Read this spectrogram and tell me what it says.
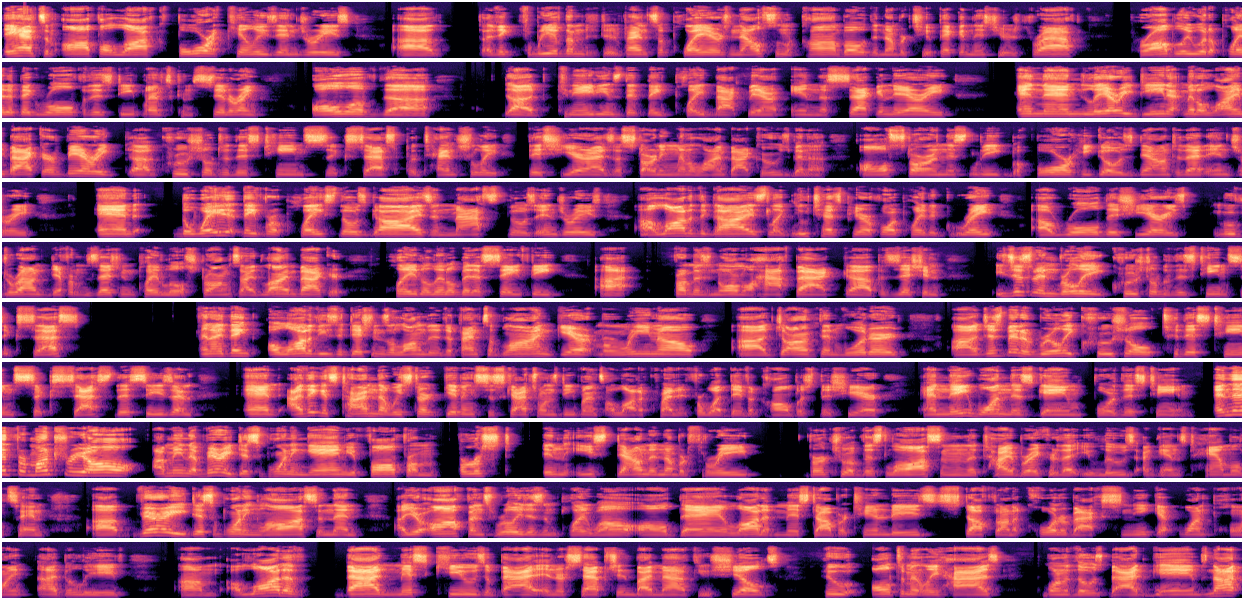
they had some awful luck. Four Achilles injuries. Uh, I think three of them to defensive players. Nelson Lokombo, the number two pick in this year's draft, probably would have played a big role for this defense, considering all of the uh, Canadians that they played back there in the secondary. And then Larry Dean at middle linebacker, very uh, crucial to this team's success potentially this year as a starting middle linebacker who's been an all star in this league before he goes down to that injury. And the way that they've replaced those guys and masked those injuries, a lot of the guys like Loucheiz Purifoy played a great uh, role this year. He's moved around a different position, played a little strong side linebacker, played a little bit of safety uh, from his normal halfback uh, position. He's just been really crucial to this team's success. And I think a lot of these additions along the defensive line, Garrett Marino, uh, Jonathan Woodard, uh, just been really crucial to this team's success this season. And I think it's time that we start giving Saskatchewan's defense a lot of credit for what they've accomplished this year. And they won this game for this team. And then for Montreal, I mean, a very disappointing game. You fall from first in the East down to number three, virtue of this loss, and then the tiebreaker that you lose against Hamilton. Uh, very disappointing loss, and then uh, your offense really doesn't play well all day. A lot of missed opportunities, stuffed on a quarterback sneak at one point, I believe. Um, a lot of bad miscues, a bad interception by Matthew Shiltz, who ultimately has one of those bad games. Not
